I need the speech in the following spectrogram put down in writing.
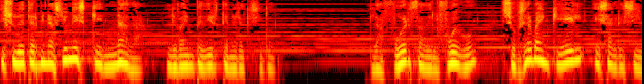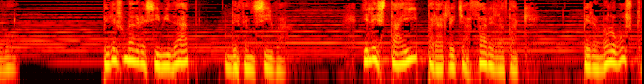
y su determinación es que nada le va a impedir tener éxito. La fuerza del fuego se observa en que él es agresivo, pero es una agresividad defensiva. Él está ahí para rechazar el ataque pero no lo busca.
